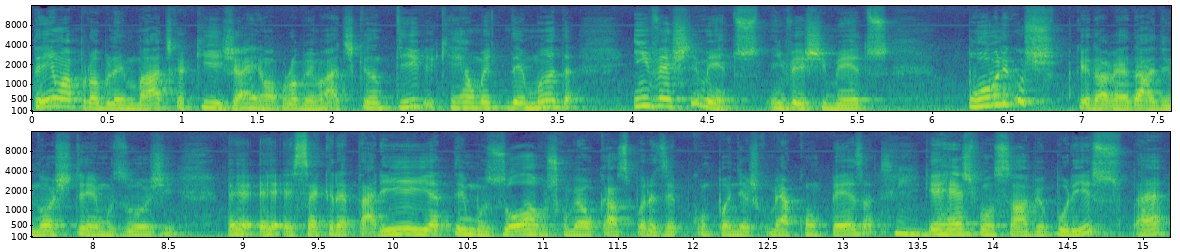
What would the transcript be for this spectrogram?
têm uma problemática que já é uma problemática antiga, que realmente demanda investimentos. Investimentos públicos, porque na verdade nós temos hoje é, é, é, secretaria, temos órgãos, como é o caso, por exemplo, companhias como é a Compesa, Sim. que é responsável por isso, né?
